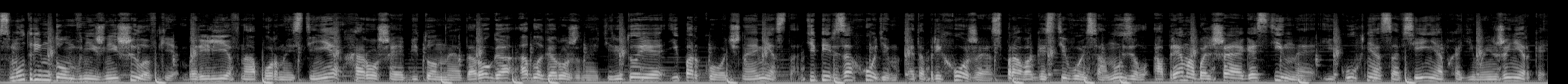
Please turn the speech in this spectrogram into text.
Смотрим дом в Нижней Шиловке. Барельеф на опорной стене, хорошая бетонная дорога, облагороженная территория и парковочное место. Теперь заходим. Это прихожая, справа гостевой санузел, а прямо большая гостиная и кухня со всей необходимой инженеркой.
